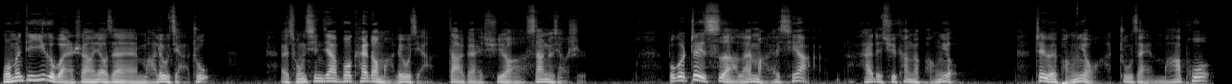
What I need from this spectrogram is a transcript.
我们第一个晚上要在马六甲住，哎，从新加坡开到马六甲大概需要三个小时。不过这次啊来马来西亚还得去看看朋友，这位朋友啊住在麻坡。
